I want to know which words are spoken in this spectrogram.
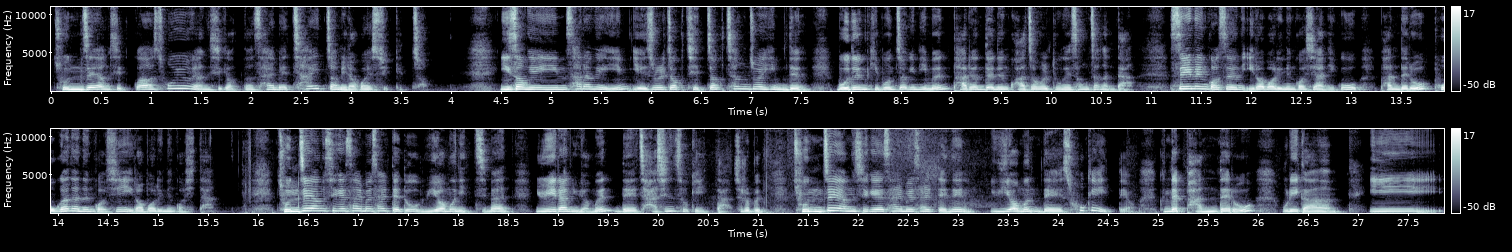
존재 양식과 소유 양식의 어떤 삶의 차이점이라고 할 수 있겠죠. 이성의 힘, 사랑의 힘, 예술적, 지적 창조의 힘 등 모든 기본적인 힘은 발현되는 과정을 통해 성장한다. 쓰이는 것은 잃어버리는 것이 아니고 반대로 보관하는 것이 잃어버리는 것이다. 존재 양식의 삶을 살 때도 위험은 있지만 유일한 위험은 내 자신 속에 있다. 자, 여러분, 존재 양식의 삶을 살 때는 위험은 내 속에 있대요. 근데 반대로 우리가 이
